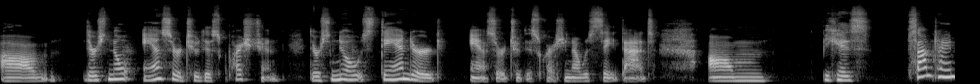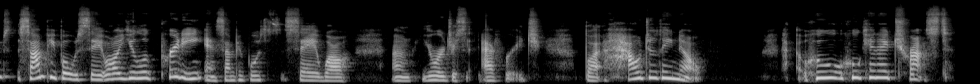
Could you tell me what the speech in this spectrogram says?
um, there's no answer to this question. There's no standard answer to this question. I would say that um, because sometimes some people would say, well, you look pretty, and some people would say, well, um, you're just average. But how do they know? Who who can I trust?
